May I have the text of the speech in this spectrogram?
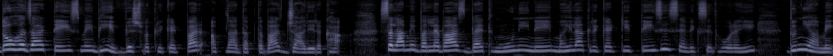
2023 में भी विश्व क्रिकेट पर अपना दबदबा जारी रखा सलामी बल्लेबाज बेथ मूनी ने महिला क्रिकेट की तेज़ी से विकसित हो रही दुनिया में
